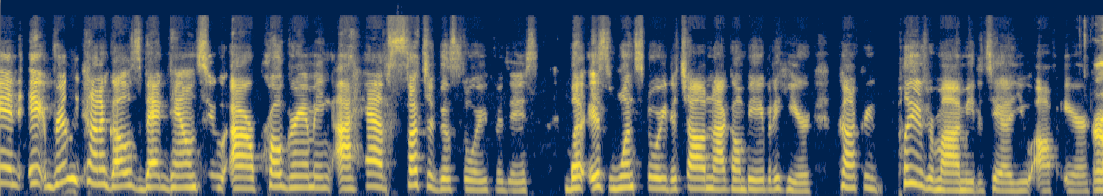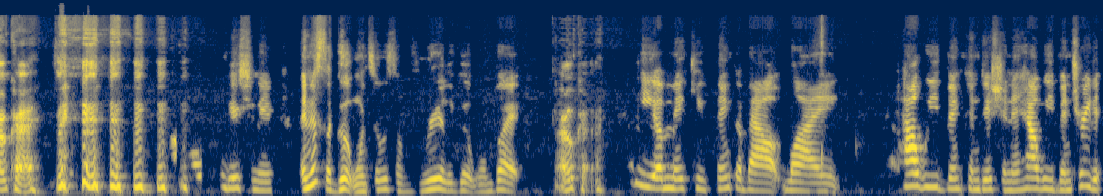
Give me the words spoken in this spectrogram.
And it really kind of goes back down to our programming. I have such a good story for this, but it's one story that y'all not gonna be able to hear. Concrete, please remind me to tell you off air. Okay. conditioning, and it's a good one too. It's a really good one, but okay. Media uh, make you think about like how we've been conditioned and how we've been treated.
